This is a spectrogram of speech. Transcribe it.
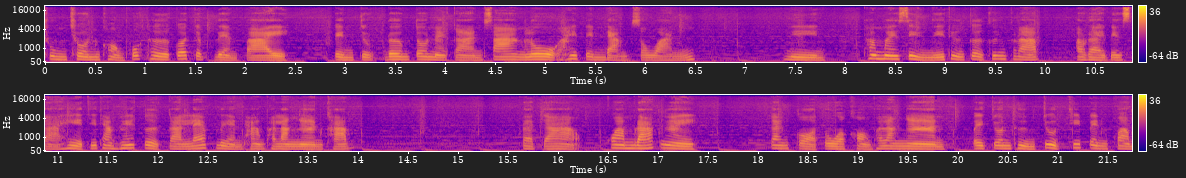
ชุมชนของพวกเธอก็จะเปลี่ยนไป เป็นจุดเริ่มต้นในการสร้างโลกให้เป็นดั่งสวรรค์ นีนทำไมสิ่งนี้ถึงเกิดขึ้นครับ อะไรเป็นสาเหตุที่ทำให้เกิดการแลกเปลี่ยนทางพลังงานครับ ระเจ้า ความรักไง การก่อตัวของพลังงาน ไปจนถึงจุดที่เป็นความ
